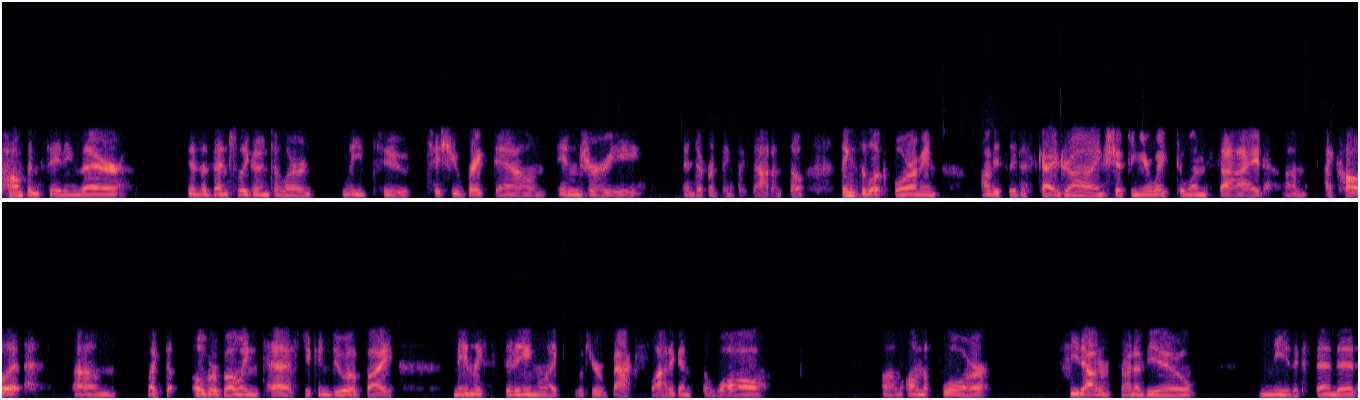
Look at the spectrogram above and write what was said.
compensating there is eventually going to learn lead to tissue breakdown, injury, and different things like that. And so things to look for. I mean, obviously the sky drawing, shifting your weight to one side. Um, I call it um, like the overbowing test. You can do it by mainly sitting like with your back flat against the wall um, on the floor feet out in front of you, knees extended,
